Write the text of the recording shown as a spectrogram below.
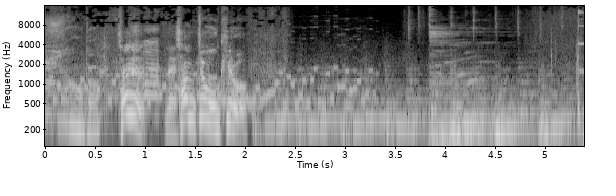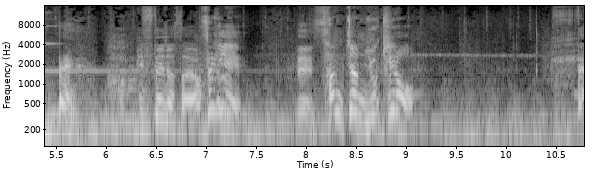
이상하다. 장현 네. 3.5kg. 땡! 비슷해졌어요? 승희. 네. 3.6kg. 땡.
